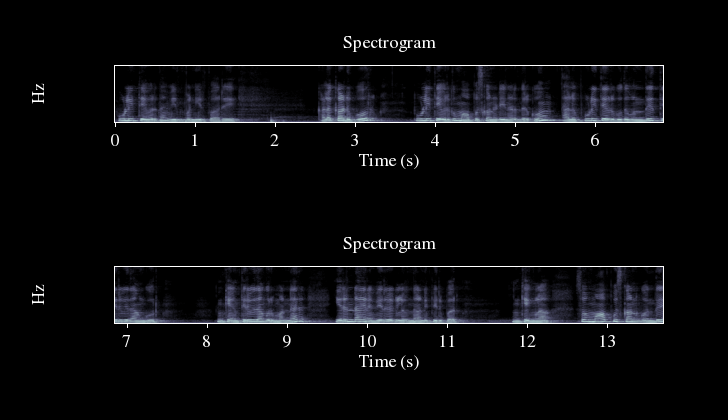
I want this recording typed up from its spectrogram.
பூலித்தேவர் தான் வின் பண்ணியிருப்பார். களக்காடு போர் பூலித்தேவருக்கும் மாப்பூஸ்கான் இடையே நடந்திருக்கும். அதில் பூலித்தேவருக்கு உதவு வந்து திருவிதாங்கூர். ஓகே திருவிதாங்கூர் மன்னர் இரண்டாயிரம் வீரர்களை வந்து அனுப்பியிருப்பார். ஓகேங்களா ஸோ மாப்பூஸ்கானுக்கு வந்து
